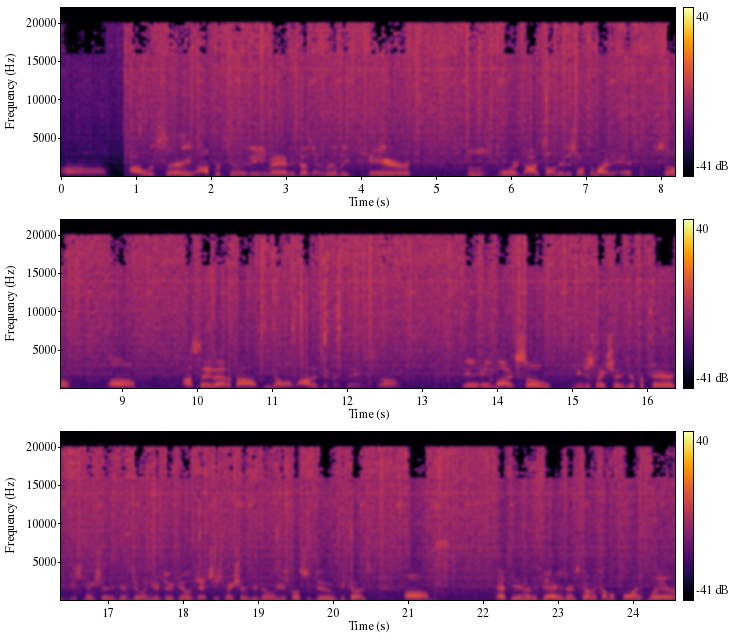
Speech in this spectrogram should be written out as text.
Um, I would say opportunity, man. It doesn't really care whose door it knocks on. They just want somebody to answer. So, um, I say that about you know a lot of different things um, in, in life. So you just make sure you're prepared. You just make sure you're doing your due diligence. You just make sure you're doing what you're supposed to do because um, at the end of the day, there's going to come a point where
